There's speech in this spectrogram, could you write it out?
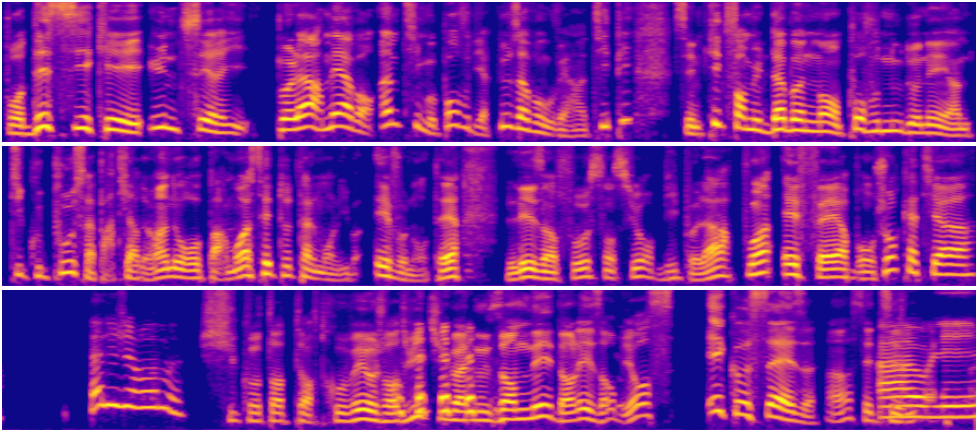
pour disséquer une série polar. Mais avant, un petit mot pour vous dire que nous avons ouvert un Tipeee. C'est une petite formule d'abonnement pour vous nous donner un petit coup de pouce à partir de 1 euro par mois. C'est totalement libre et volontaire. Les infos sont sur bipolar.fr. Bonjour Katia. Salut Jérôme. Je suis content de te retrouver aujourd'hui. Tu vas nous emmener dans les ambiances écossaises. Hein, cette ah oui.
